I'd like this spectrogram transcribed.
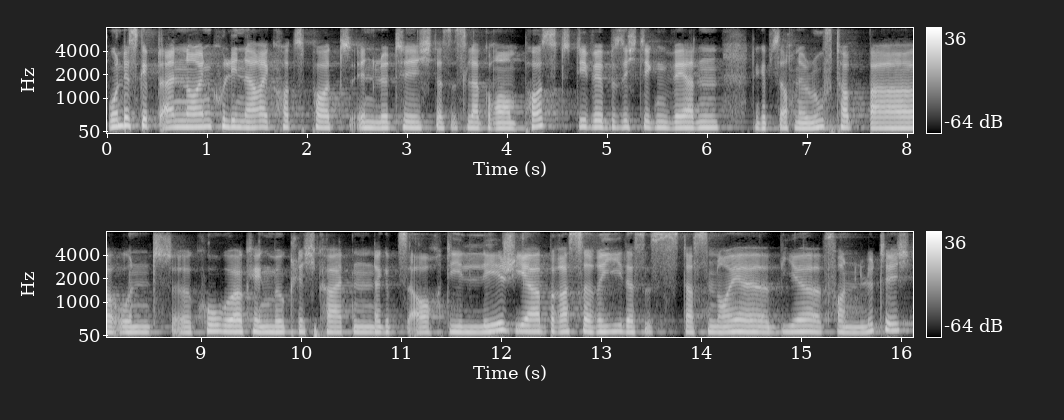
Und es gibt einen neuen Kulinarik-Hotspot in Lüttich, das ist La Grand Poste, die wir besichtigen werden. Da gibt es auch eine Rooftop-Bar und äh, Coworking-Möglichkeiten. Da gibt es auch die Legia Brasserie, das ist das neue Bier von Lüttich.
